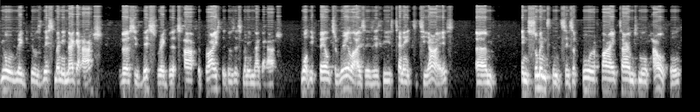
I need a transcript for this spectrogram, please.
your rig does this many mega hash versus this rig that's half the price that does this many mega hash, what they fail to realize is, is these 1080 Ti's um, in some instances are four or five times more powerful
